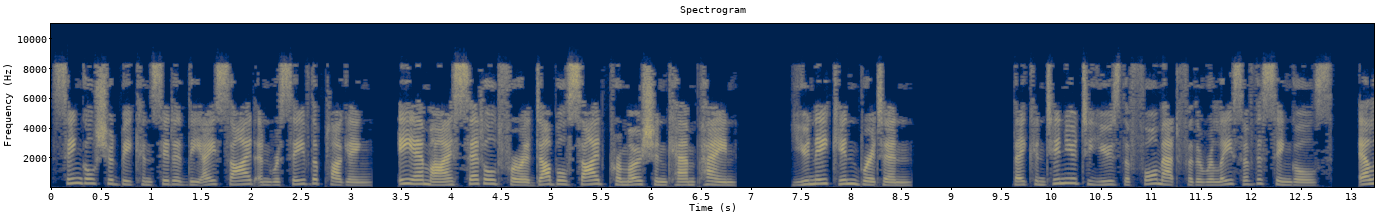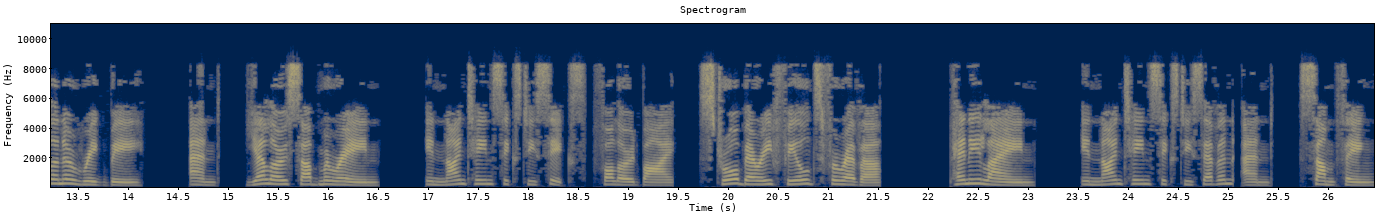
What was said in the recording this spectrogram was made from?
Single should be considered the A-side and receive the plugging. EMI settled for a double-side promotion campaign—unique in Britain. They continued to use the format for the release of the singles, "'Eleanor Rigby' and "'Yellow Submarine' in 1966, followed by "'Strawberry Fields Forever' Penny Lane' in 1967, and "'Something'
